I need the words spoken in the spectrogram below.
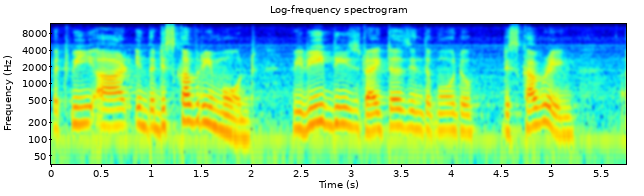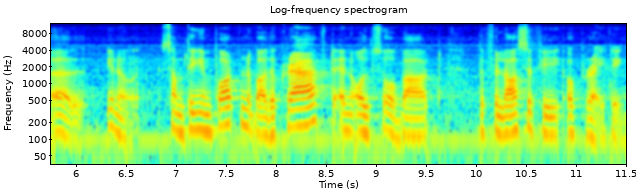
but we are in the discovery mode. We read these writers in the mode of discovering uh, you know something important about the craft and also about the philosophy of writing.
